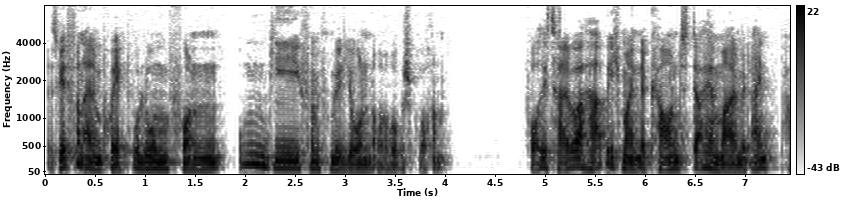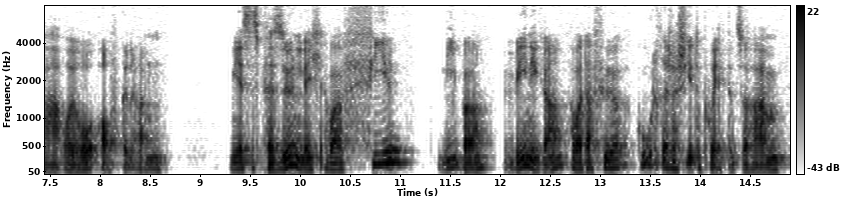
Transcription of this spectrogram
Es wird von einem Projektvolumen von um die 5 Millionen Euro gesprochen. Vorsichtshalber habe ich meinen Account daher mal mit ein paar Euro aufgeladen. Mir ist es persönlich aber viel lieber weniger, aber dafür gut recherchierte Projekte zu haben,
